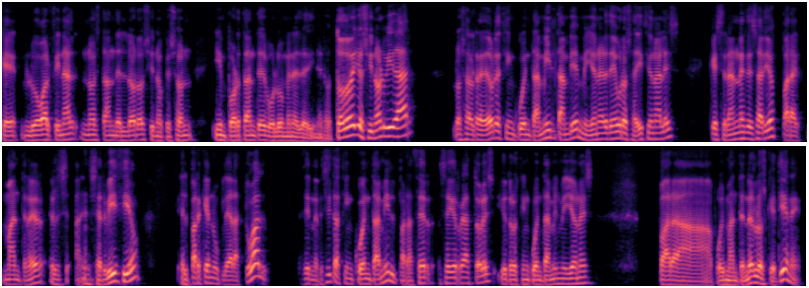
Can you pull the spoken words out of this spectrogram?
que luego al final no están del loro, sino que son importantes volúmenes de dinero. Todo ello sin olvidar los alrededor de 50.000 también millones de euros adicionales que serán necesarios para mantener en servicio el parque nuclear actual. Es decir, necesita 50.000 para hacer seis reactores y otros 50.000 millones para pues, mantener los que tiene.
